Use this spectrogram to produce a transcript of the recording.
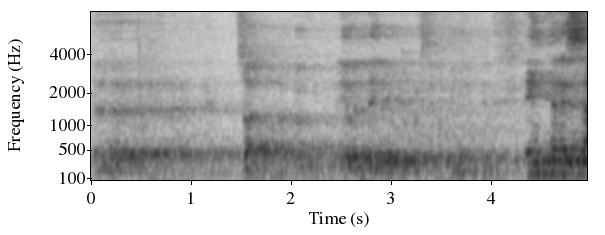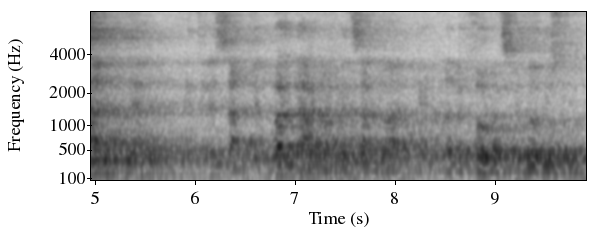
eh, io vedrei tutto questi pochi. È interessante, è interessante guardarlo pensando anche alla performance che avevo visto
